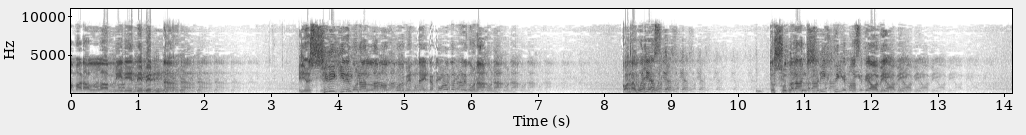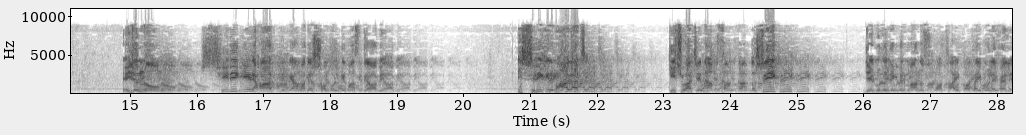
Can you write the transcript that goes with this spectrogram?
আমার আল্লাহ মেনে নেবেন না। এই জন্য সিরিকির গুণা আল্লাহ মাফ করবেন না এটা বড় ধরনের গুণা কথা বুঝে আসছে? তো সুতরাং শিরিক থেকে বাঁচতে হবে। এই জন্য সিরিকের হাত থেকে আমাদের সকলকে বাঁচতে হবে। সিরিকের ভাগ আছে। কিছু আছে নাম সংক্রান্ত শিরিক যেগুলো দেখবেন মানুষ কথাই কথাই বলে ফেলে।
